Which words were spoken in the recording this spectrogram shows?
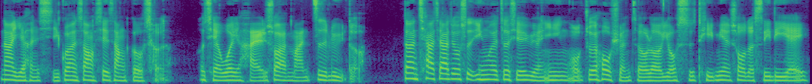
那也很习惯上线上课程，而且我也还算蛮自律的。但恰恰就是因为这些原因，我最后选择了有实体面授的 CDA，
